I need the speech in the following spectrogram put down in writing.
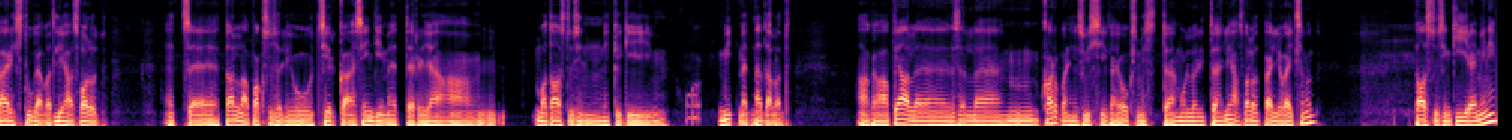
päris tugevad lihasvalud. et see talla paksus oli ju circa sentimeeter ja ma taastusin ikkagi mitmed nädalad. Aga peale selle mm, karbonisussiga jooksmist äh, mul olid lihasvalud palju väiksemad, taastusin kiiremini,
